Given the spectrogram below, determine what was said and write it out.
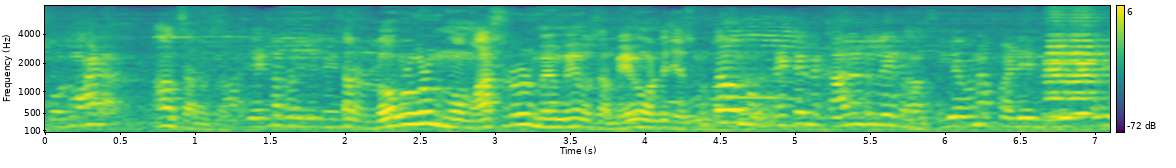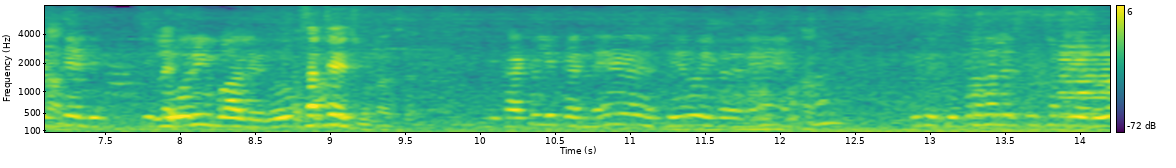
ఒక మాట సార్ సార్ ఎట్లా పరిస్థితి సార్ లోపల కూడా మా మాస్టర్ కూడా మేము మేము సార్ మేమే వంట చేసుకుంటాం. ఉంటావు అంటే మీ కాలంలో లేదు ఏమైనా పడింది బాగాలేదు సార్ చేయించుకుంటాం సార్. ఈ కట్టెలు ఇక్కడనే సేరు ఇక్కడనే. ఇది శుభ్రతలే సూచన లేదు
